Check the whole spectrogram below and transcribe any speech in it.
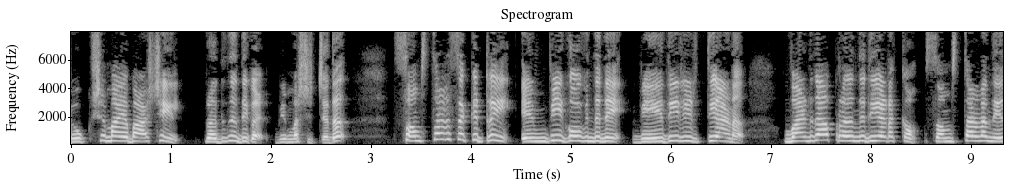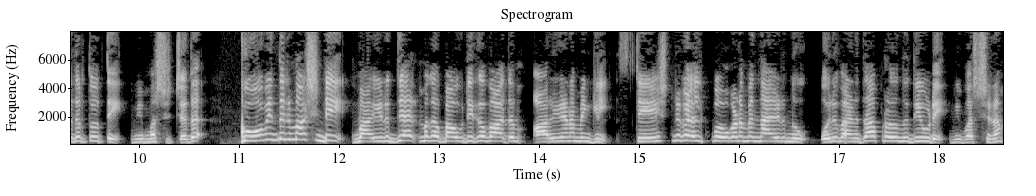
രൂക്ഷമായ ഭാഷയിൽ പ്രതിനിധികൾ വിമർശിച്ചത്. സംസ്ഥാന സെക്രട്ടറി എം വി ഗോവിന്ദനെ വേദിയിലിരുത്തിയാണ് വനിതാ പ്രതിനിധിയടക്കം സംസ്ഥാന നേതൃത്വത്തെ വിമർശിച്ചത്. ഗോവിന്ദൻ മാഷിന്റെ വൈരുദ്ധ്യാത്മക ഭൗതികവാദം അറിയണമെങ്കിൽ സ്റ്റേഷനുകളിൽ പോകണമെന്നായിരുന്നു ഒരു വനിതാ പ്രതിനിധിയുടെ വിമർശനം.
